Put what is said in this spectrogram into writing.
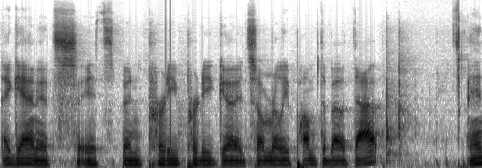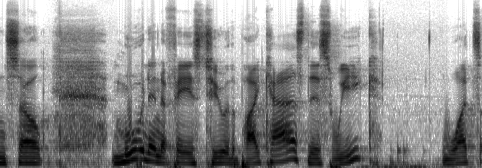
again, it's it's been pretty pretty good. So I'm really pumped about that. And so, moving into phase two of the podcast this week, what's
